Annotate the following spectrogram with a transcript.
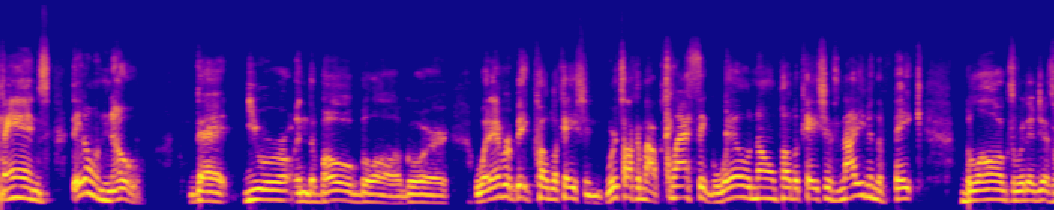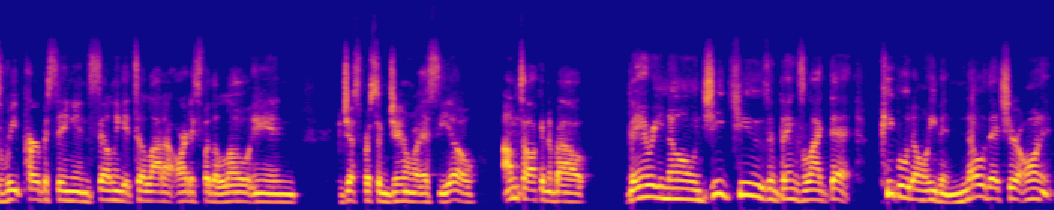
Fans, they don't know that you were in the Vogue blog or whatever big publication. We're talking about classic, well-known publications, not even the fake blogs where they're just repurposing and selling it to a lot of artists for the low end just for some general SEO. I'm talking about very known GQs and things like that. People don't even know that you're on it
